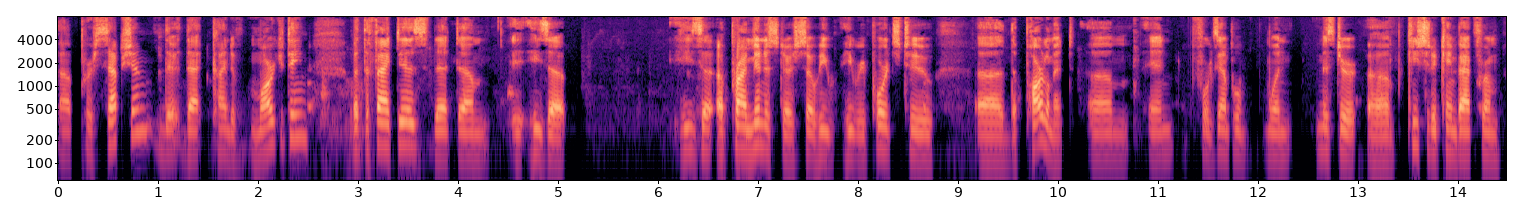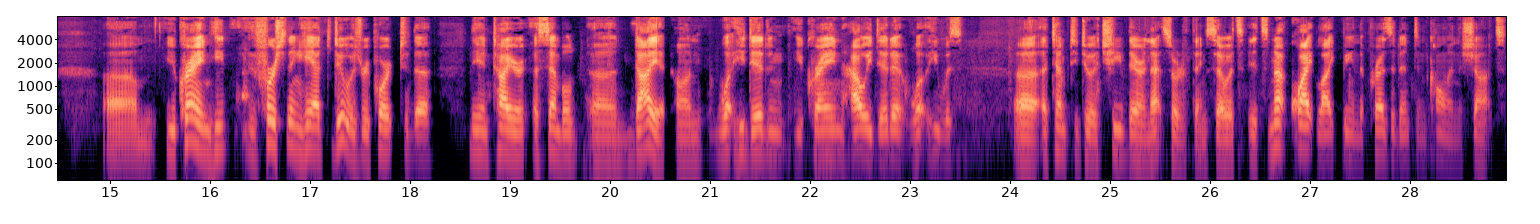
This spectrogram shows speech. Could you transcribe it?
uh, perception, th- that kind of marketing. But the fact is that um, he's a he's a, a, prime minister, so he he reports to uh, the parliament. Um, and for example, when Mr. Uh, Kishida came back from um, Ukraine, he the first thing he had to do was report to the the entire assembled uh, diet on what he did in Ukraine, how he did it, what he was uh, attempting to achieve there, and that sort of thing. So it's it's not quite like being the president and calling the shots.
